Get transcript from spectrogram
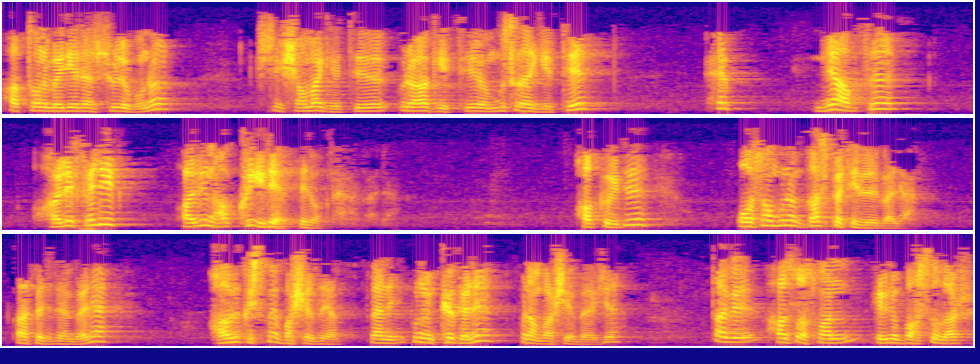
hatta onu Medine'den sürdü bunu. İşte Şam'a gitti, Irak'a gitti, Mısır'a gitti. Hep ne yaptı? Halifelik Ali'nin hakkı idi dedi bak. Hakkıydı. Osman bunu gasp etti dedi böyle. Gasp etti böyle halkı kışlamaya başladı. Yani bunun kökeni buradan başlıyor böylece. Tabi Hazreti Osman evini bastılar.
